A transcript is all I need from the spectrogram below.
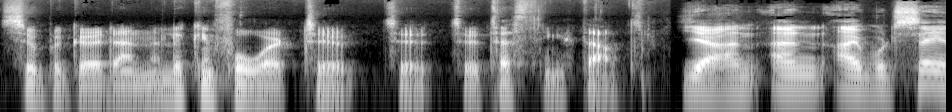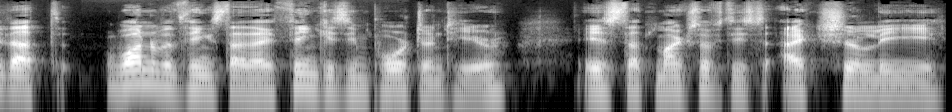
super good and looking forward to, to to testing it out. Yeah, and and I would say that one of the things that I think is important here is that Microsoft is actually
